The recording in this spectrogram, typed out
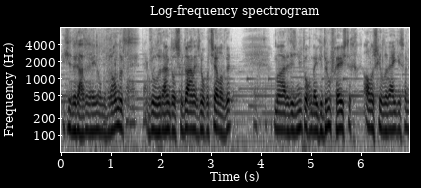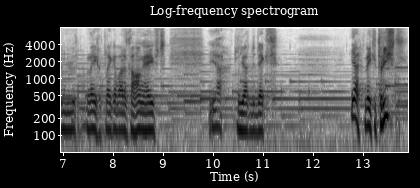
is inderdaad het een en ander veranderd. Ik bedoel, de ruimte als zodanig is nog hetzelfde. Maar het is nu toch een beetje droefgeestig. Alle schilderijtjes aan de muur, lege plekken waar het gehangen heeft. Ja, biljart bedekt. Ja, een beetje triest.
